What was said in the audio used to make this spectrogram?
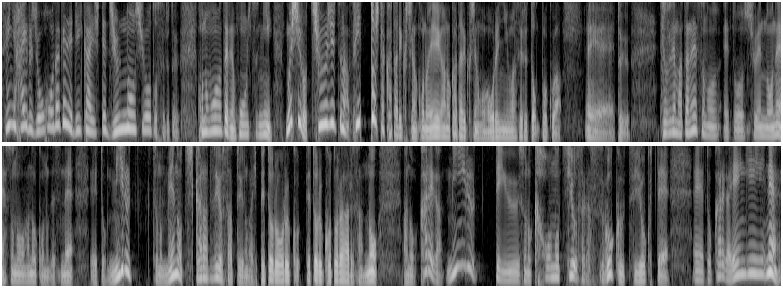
手に入る情報だけで理解して順応しようとするというこの物語の本質にむしろ忠実なフィットした語り口なこの映画の語り口の方が俺に言わせると僕は、えー、という。それでまたねその、えーと、主演のねそのあの子のですね、えーと、見るその目の力強さというのがペトロールペトル・コトラールさんのあの彼が見るってっていうその顔の強さがすごく強くて、えーと、彼が演技、ね、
